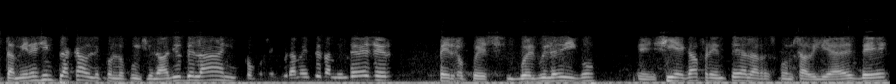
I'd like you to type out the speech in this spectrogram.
también es implacable con los funcionarios de la ANI, como seguramente también debe ser, pero pues vuelvo y le digo, eh, ciega frente a las responsabilidades de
